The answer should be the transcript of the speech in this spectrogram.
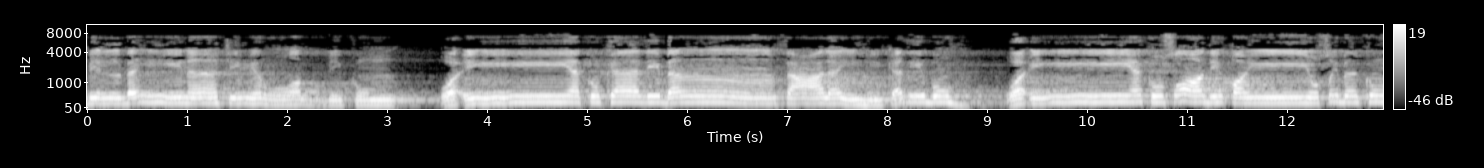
بِالْبَيِّنَاتِ مِن رَّبِّكُمْ ۖ وَإِن يَكُ كَاذِبًا فَعَلَيْهِ كَذِبُهُ ۖ. وَإِن يَكُ صَادِقًا يُصِبْكُم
